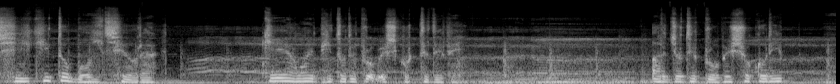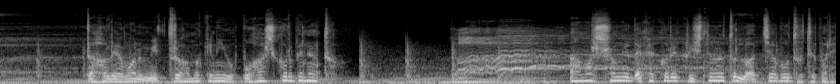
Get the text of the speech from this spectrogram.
ঠিকই তো বলছে ওরা। কে আমায় ভিতরে প্রবেশ করতে দেবে? আর যদি প্রবেশও করি তাহলে আমার মিত্র আমাকে নিয়ে উপহাস করবে না তো? আমার সঙ্গে দেখা করে কৃষ্ণেরও তো লজ্জাবোধ হতে পারে।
